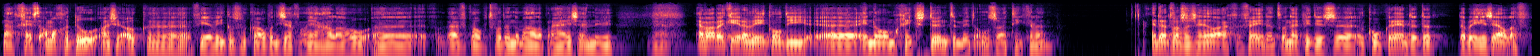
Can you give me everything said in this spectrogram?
Nou, het geeft allemaal gedoe als je ook via winkels verkoopt. Die zegt van ja, hallo, wij verkopen het voor de normale prijs. En nu. Ja. En we hadden een keer een winkel die enorm ging stunten met onze artikelen. En dat was dus heel erg vervelend. Want dan heb je dus een concurrent, en dat, dat ben je zelf.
